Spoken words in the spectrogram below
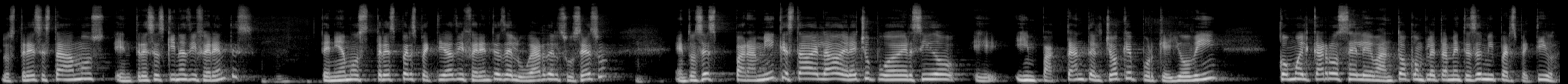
Los tres estábamos en tres esquinas diferentes teníamos tres perspectivas diferentes del lugar del suceso. Entonces, para mí que estaba del lado derecho pudo haber sido eh, impactante el choque porque yo vi cómo el carro se levantó completamente. Esa es mi perspectiva.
